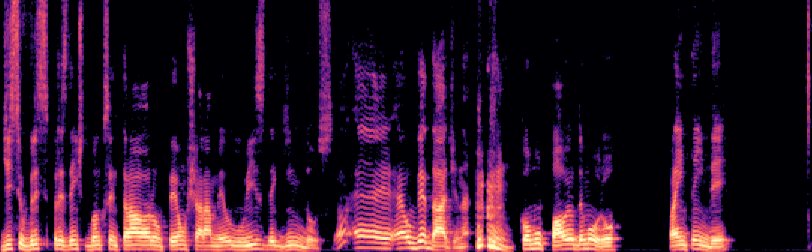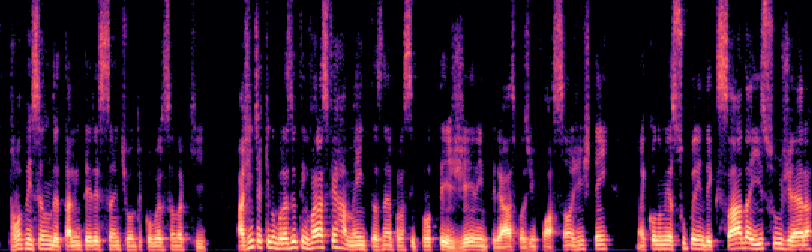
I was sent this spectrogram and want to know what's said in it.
disse o vice-presidente do Banco Central Europeu, um charameu, Luiz de Guindos. É, é verdade, né? Como o Powell demorou para entender. Estava pensando um detalhe interessante ontem conversando aqui. A gente aqui no Brasil tem várias ferramentas né, para se proteger, entre aspas, de inflação. A gente tem uma economia super indexada e isso gera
